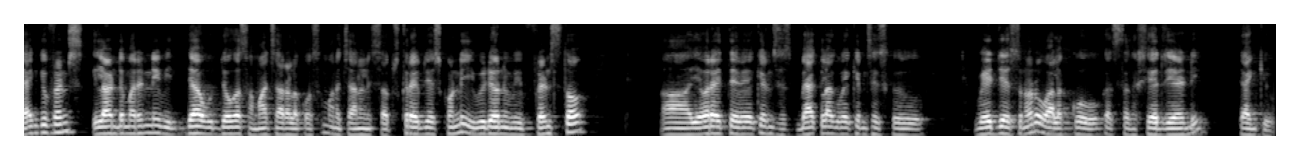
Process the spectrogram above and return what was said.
థ్యాంక్ యూ ఫ్రెండ్స్. ఇలాంటి మరిన్ని విద్యా ఉద్యోగ సమాచారాల కోసం మన ఛానల్ని సబ్స్క్రైబ్ చేసుకోండి. ఈ వీడియోని మీ ఫ్రెండ్స్తో ఎవరైతే వేకెన్సీస్ బ్యాక్లాగ్ వేకెన్సీస్ వెయిట్ చేస్తున్నారో వాళ్ళకు ఖచ్చితంగా షేర్ చేయండి. Thank you.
